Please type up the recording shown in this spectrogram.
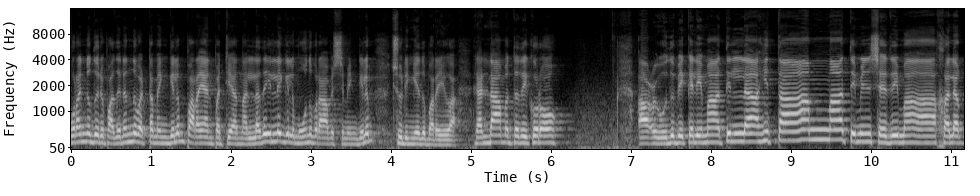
കുറഞ്ഞതൊരു പതിനൊന്ന് വട്ടമെങ്കിലും പറയാൻ പറ്റിയാൽ നല്ലത് ഇല്ലെങ്കിൽ മൂന്ന് പ്രാവശ്യമെങ്കിലും ചുരുങ്ങിയത് പറയുക. രണ്ടാമത്തെ ദിക്റോ? أعوذ بكلمات الله التامات من شر ما خلق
